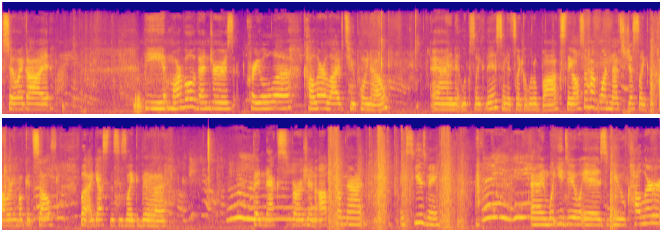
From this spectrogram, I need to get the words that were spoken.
so I got the Marvel Avengers Crayola Color Alive 2.0 and it looks like this and it's like a little box. They also have one that's just like the coloring book itself but I guess this is like the the next version up from that. Excuse me. And what you do is you color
